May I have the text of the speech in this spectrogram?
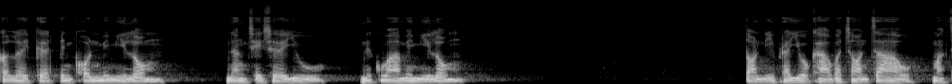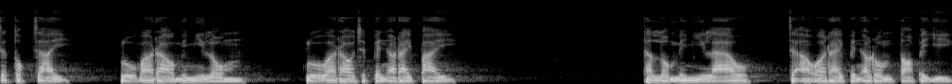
ก็เลยเกิดเป็นคนไม่มีลม นั่งเฉยๆอยู่ นึกว่าไม่มีลม ตอนนี้พระโยคาวจรเจ้ามักจะตกใจ กลัวว่าเราไม่มีลม กลัวว่าเราจะเป็นอะไรไป ถ้าลมไม่มีแล้ว จะเอาอะไรเป็นอารมณ์ต่อไปอีก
